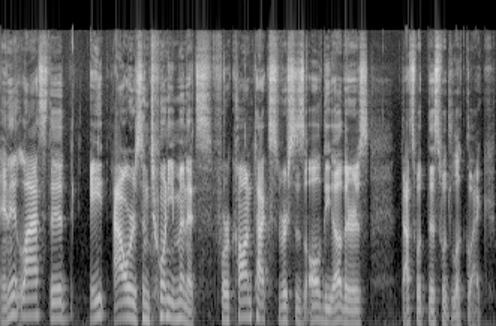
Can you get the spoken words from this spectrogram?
And it lasted 8 hours and 20 minutes. For context versus all the others, that's what this would look like.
